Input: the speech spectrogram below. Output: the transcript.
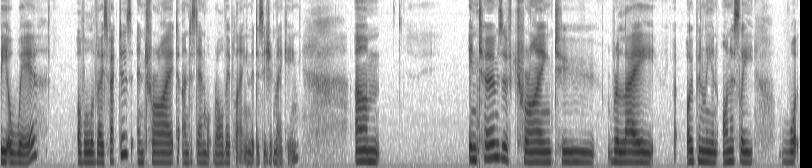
be aware of all of those factors and try to understand what role they're playing in the decision making. Um, in terms of trying to relay openly and honestly what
